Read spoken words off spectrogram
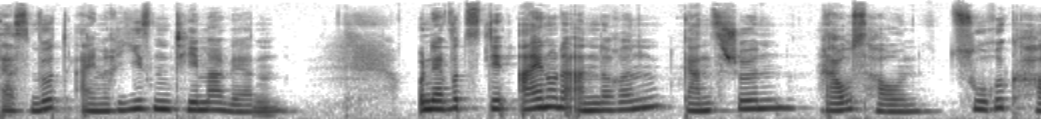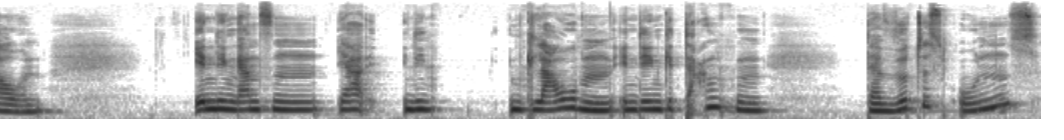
Das wird ein Riesenthema werden. Und er wird den ein oder anderen ganz schön raushauen, zurückhauen. In den ganzen, ja, in den, im Glauben, in den Gedanken. Da wird es uns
